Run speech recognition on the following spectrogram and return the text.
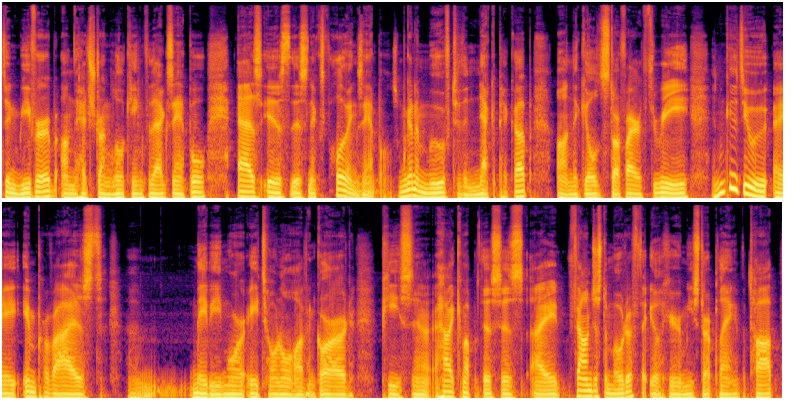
Built-in reverb on the Headstrong Little King for that example, as is this next following example. So I'm going to move to the neck pickup on the Guild Starfire 3, and I'm going to do a improvised, um, maybe more atonal avant-garde piece. And how I came up with this is I found just a motif that you'll hear me start playing at the top,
